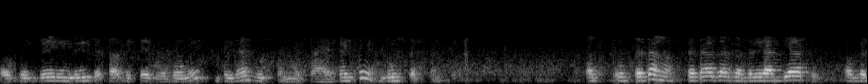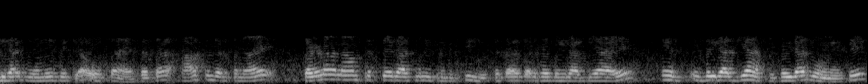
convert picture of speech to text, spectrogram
और फिर देव इंद्री तथा विषय भोगों में वैराग्य उत्पन्न होता है। कैसे? दूर सकते तथा तथा कर और वैराग्य होने से क्या होता है? तथा आत्मदर्शनाय कर्णा नाम प्रत्येक आत्मनि प्रवृत्ति तथा कर वैराग्याय वैराग्यात वैराग्य होने से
